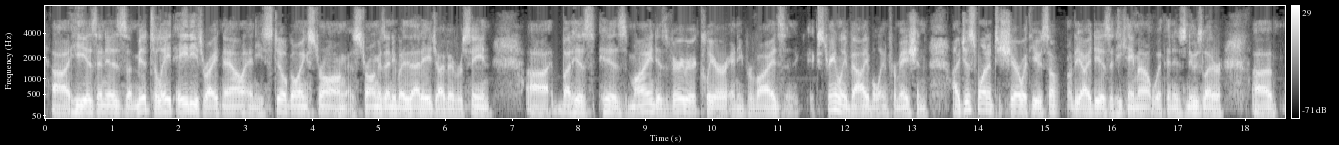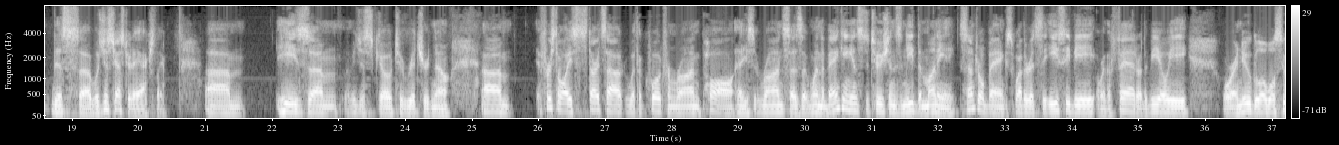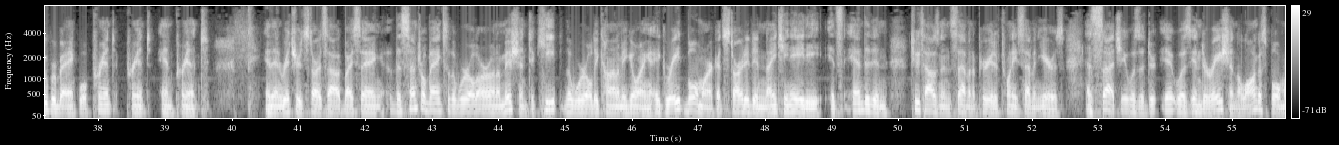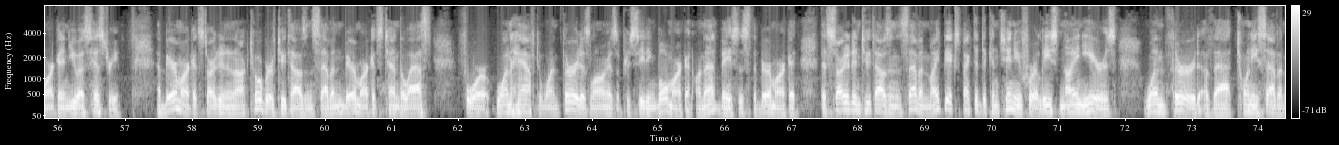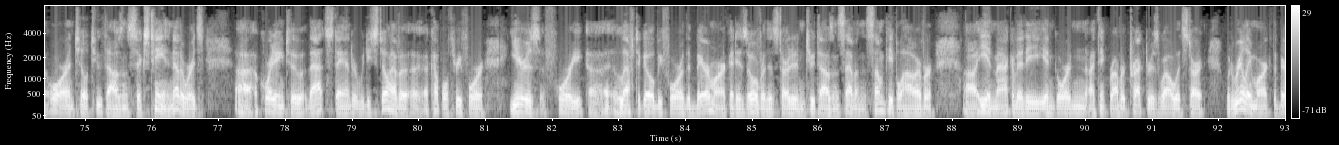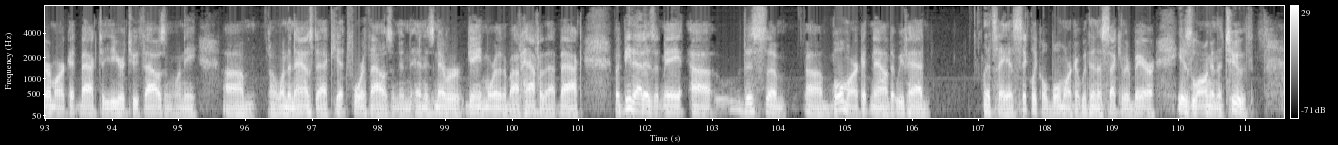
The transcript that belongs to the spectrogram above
Uh, he is in his uh, mid to late 80s right now, and he's still going strong, as strong as anybody that age I've ever seen. Uh, but his his mind is very very clear, and he provides extremely valuable information. I just wanted to share with you some of the ideas that he came out with in his newsletter. Uh, this was just yesterday, actually. Um, he's um, let me just go to Richard now. Um, first of all, he starts out with a quote from Ron Paul. Ron says that when the banking institutions need the money, central banks, whether it's the ECB or the Fed or the BOE or a new global super bank, will print, print, and print. And then Richard starts out by saying, the central banks of the world are on a mission to keep the world economy going. A great bull market started in 1980. It's ended in 2007, a period of 27 years. As such, it was a, it was in duration the longest bull market in U.S. history. A bear market started in October of 2007. Bear markets tend to last for one half to one third as long as the preceding bull market. On that basis, the bear market that started in 2007 might be expected to continue for at least nine years, one third of that, 27, or until 2016. In other words, according to that standard, we still have a, a couple, three, four years for, uh, left to go before the bear market is over that started in 2007. Some people, however, uh, Ian McAvity, Ian Gordon, I think Robert Prechter as well, would start, would really mark the bear market back to the year 2000 when the, um, uh, when the Nasdaq hit 4,000 and, and has never gained more than about half of that back. But be that as it may, uh, this um, uh, bull market now that we've had let's say a cyclical bull market within a secular bear is long in the tooth.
